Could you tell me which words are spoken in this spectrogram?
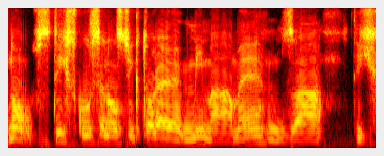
No, z tých skúseností, ktoré my máme za tých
